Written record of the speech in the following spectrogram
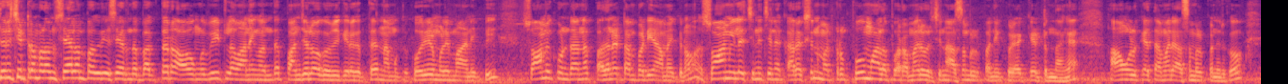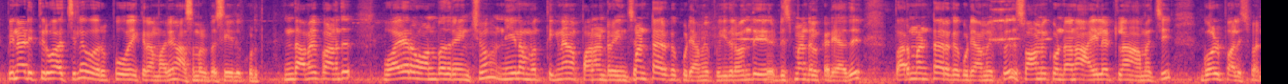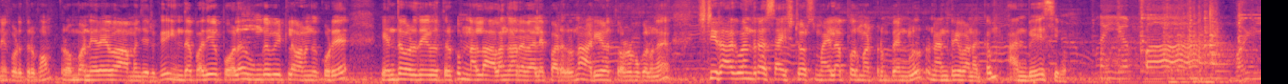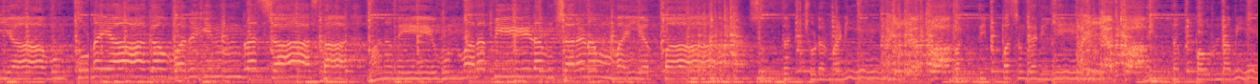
திருச்சிற்றம்பலம் சேலம் பகுதியை சேர்ந்த பக்தர் அவங்க வீட்டில் வணங்கி வந்த பஞ்சலோக விக்கிரகத்தை நமக்கு கொரியர் மூலிமா அனுப்பி சுவாமிக்கு உண்டான பதினெட்டாம் படி அமைக்கணும் சுவாமியில் சின்ன சின்ன கரெக்ஷன் மற்றும் பூமாலை போகிற மாதிரி ஒரு சின்ன அசம்பிள் பண்ணி கேட்டிருந்தாங்க. அவங்களுக்கு ஏற்ற மாதிரி அசம்பிள் பண்ணியிருக்கோம் பின்னாடி திருவாச்சியில் ஒரு பூ வைக்கிற மாதிரியும் அசம்பிள் செய்து கொடுத்து இந்த அமைப்பானது உயரம் ஒன்பதரை இன்ச்சும் நீளம் பார்த்திங்கன்னா பன்னெண்டரை இன்ச் பர்மனெண்ட்டாக இருக்கக்கூடிய அமைப்பு. இதில் வந்து டிஸ்மெண்டல் கிடையாது. பர்மனெண்ட்டாக இருக்கக்கூடிய அமைப்பு. சுவாமிக்கு உண்டான ஹைலைட்லாம் அமைச்சு கோல்ட் பாலிஷ் பண்ணி கொடுத்துருக்கோம். ரொம்ப நிறைவாக அமைஞ்சிருக்கு. இந்த பதிவு போல் உங்கள் வீட்டில் வணங்கக்கூடிய எந்த ஒரு தெய்வத்திற்கும் நல்ல அலங்கார வேலைப்பாடுகளும் அடியோட தொடர்பு கொள்ளுங்கள் ஸ்ரீ ராகவேந்திரா சாய் ஸ்டோர்ஸ் மயிலாப்பூர் மற்றும் பெங்களூர். நன்றி வணக்கம். அன்பே சிவம். ஐயப்பா வழியாவும் துணையாக வருகின்ற சாஸ்தா. மனமே உன் மலபீடம் சரணம் ஐயப்பா. சுத்த சுடர்மணியே பக்தி பசுங்கனியே நித்த பௌர்ணமியே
